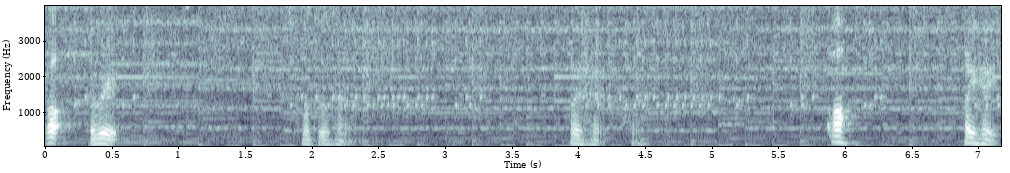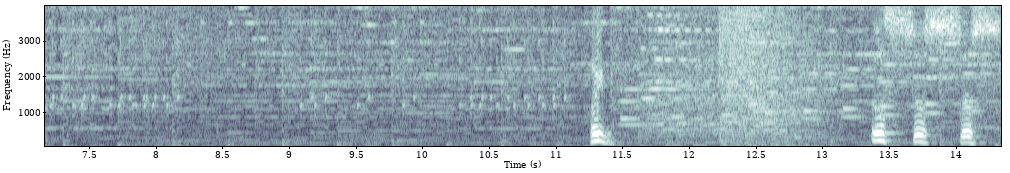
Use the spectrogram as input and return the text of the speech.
あやべえ。待ってください。はいはいはい。あはいはい。はい。よしよしよし。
